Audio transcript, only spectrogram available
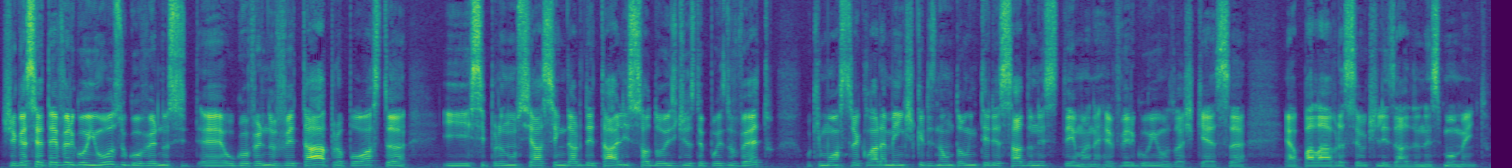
Chega a ser até vergonhoso o governo, é, o governo vetar a proposta e se pronunciar sem dar detalhes só dois dias depois do veto, o que mostra claramente que eles não estão interessados nesse tema, né? É vergonhoso. Acho que essa é a palavra a ser utilizada nesse momento.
